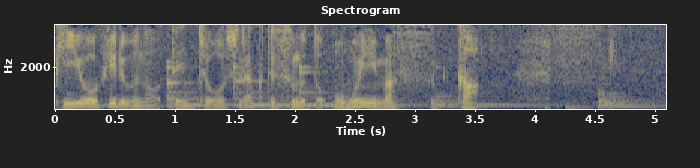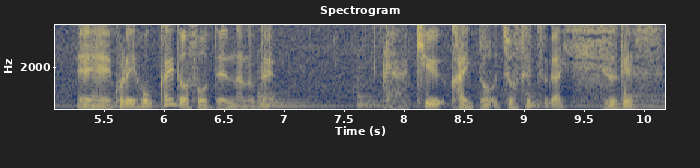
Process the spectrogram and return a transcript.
PO フィルムの転調をしなくて済むと思いますが、えー、これ北海道想定なので旧回答除雪が必須です、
